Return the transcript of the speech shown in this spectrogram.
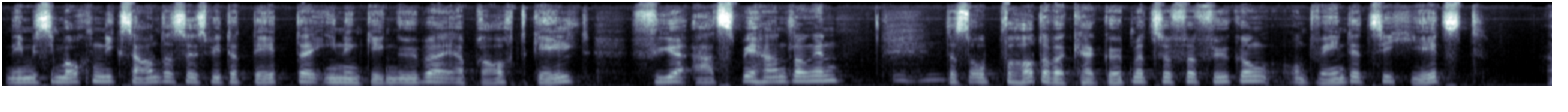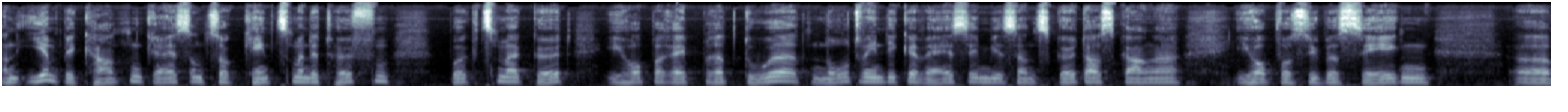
Nämlich, sie machen nichts anderes als wie der Täter ihnen gegenüber. Er braucht Geld für Arztbehandlungen. Mhm. Das Opfer hat aber kein Geld mehr zur Verfügung und wendet sich jetzt an ihrem Bekanntenkreis und sagt, könnt ihr mir nicht helfen, borgt mir Geld, ich habe eine Reparatur, notwendigerweise, mir sind das Geld ausgegangen, ich habe was übersehen, äh,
